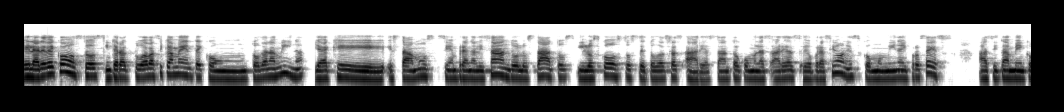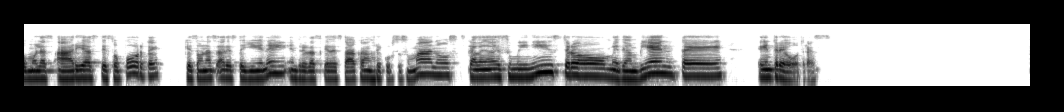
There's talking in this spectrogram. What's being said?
El área de costos interactúa básicamente con toda la mina, ya que estamos siempre analizando los datos y los costos de todas las áreas, tanto como las áreas de operaciones como mina y procesos, así también como las áreas de soporte, que son las áreas de GNA, entre las que destacan recursos humanos, cadena de suministro, medio ambiente, entre otras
